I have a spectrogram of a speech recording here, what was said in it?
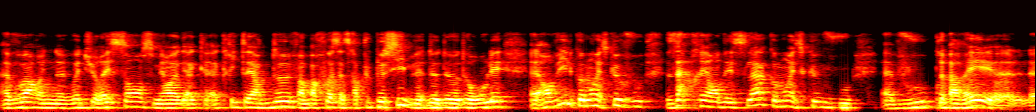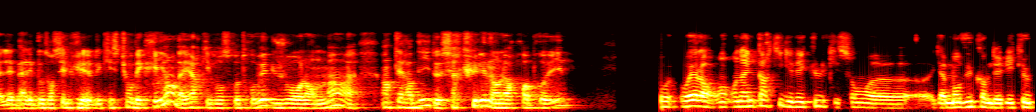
avoir une voiture essence, mais à, critère 2, enfin, parfois, ça sera plus possible de, de, de rouler en ville. Comment est-ce que vous appréhendez cela? Comment est-ce que vous, euh, vous préparez euh, les, bah, les potentielles questions des clients, d'ailleurs, qui vont se retrouver du jour au lendemain euh, interdits de circuler dans leur propre ville oui, alors on a une partie des véhicules qui sont également vus comme des véhicules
